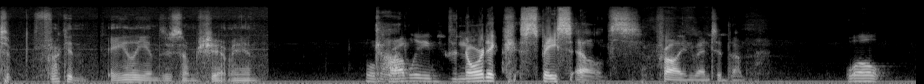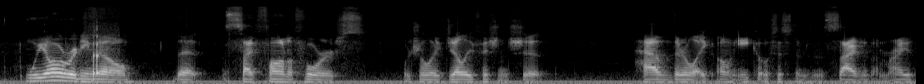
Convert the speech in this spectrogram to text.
To fucking aliens or some shit, man. Well, God. probably. The Nordic space elves probably invented them. Well, we already know that siphonophores, which are like jellyfish and shit, have their like own ecosystems inside of them, right?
